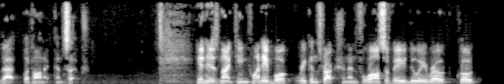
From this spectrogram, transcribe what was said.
that Platonic conception. In his 1920 book, Reconstruction in Philosophy, Dewey wrote, quote,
